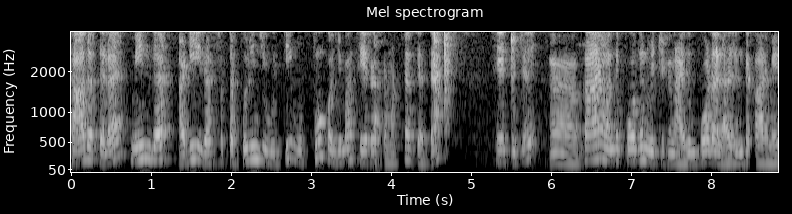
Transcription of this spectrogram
சாதத்தில் மீந்த அடி ரசத்தை புழிஞ்சு ஊற்றி உப்பும் கொஞ்சமாக சீரகத்தை மட்டும் சேர்த்தேன். சேர்த்துட்டு காரம் வந்து போதும்னு விட்டுட்டு நான் எதுவும் போடலை. அது இருந்த காரமே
